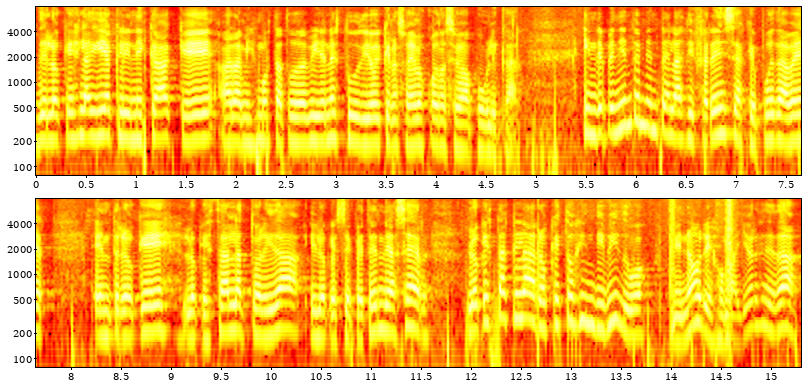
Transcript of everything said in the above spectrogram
de lo que es la guía clínica que ahora mismo está todavía en estudio y que no sabemos cuándo se va a publicar. Independientemente de las diferencias que pueda haber entre lo que es lo que está en la actualidad y lo que se pretende hacer, lo que está claro es que estos individuos menores o mayores de edad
